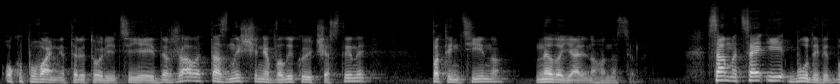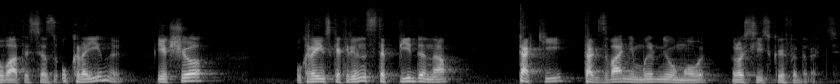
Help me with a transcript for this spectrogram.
окупування території цієї держави та знищення великої частини потенційно нелояльного населення. Саме це і буде відбуватися з Україною, якщо українське керівництво піде на такі так звані мирні умови Російської Федерації.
